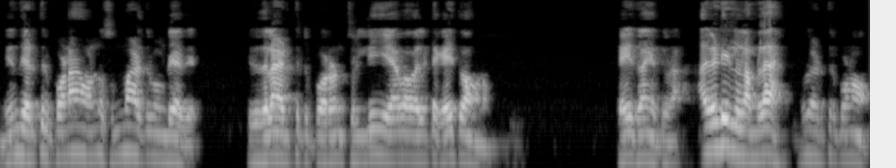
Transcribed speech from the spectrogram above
இருந்து எடுத்துகிட்டு போனால் ஒன்றும் சும்மா எடுத்துகிட்டு போக முடியாது. இதெல்லாம் எடுத்துகிட்டு போகிறோன்னு சொல்லி ஏவா வலிட்ட கைத்து வாங்கணும். கைத்து வாங்கி எடுத்துக்கணும். அது வெளியிடலாம்ல. இவ்வளோ எடுத்துகிட்டு போனோம்.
